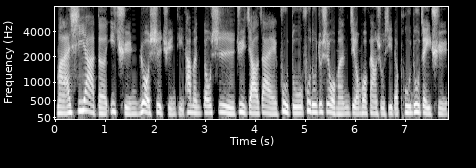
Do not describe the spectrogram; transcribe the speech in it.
马来西亚的一群弱势群体，他们都是聚焦在富都，富都就是我们吉隆坡非常熟悉的普渡这一区。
